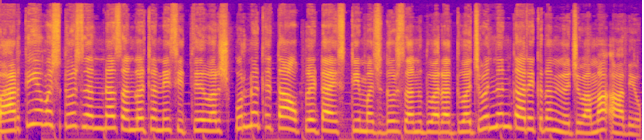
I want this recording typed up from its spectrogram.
ભારતીય મજદૂર સંઘના સંગઠનની સિત્તેર વર્ષ પૂર્ણ થતા ઉપલેટા એસટી મજદૂર સંઘ દ્વારા ધ્વજવંદન કાર્યક્રમ યોજવામાં આવ્યો.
